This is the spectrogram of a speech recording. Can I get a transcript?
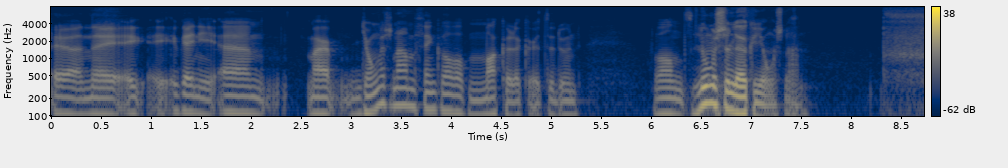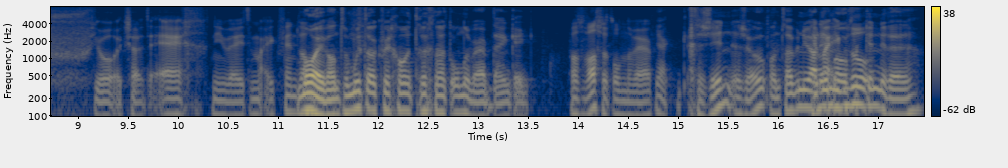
Ja, nee, ik, ik, ik weet niet. Ehm, maar jongensnamen vind ik wel wat makkelijker te doen. Want, Noem eens een leuke jongensnaam. pff, joh, ik zou het echt niet weten. Maar ik vind wel... Mooi, want we moeten ook weer gewoon terug naar het onderwerp, denk ik. Wat was het onderwerp? Ja, gezin en zo. Want we hebben nu Ja, alleen maar over bedoel- kinderen.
